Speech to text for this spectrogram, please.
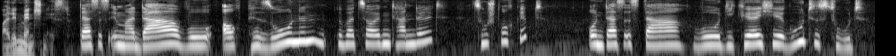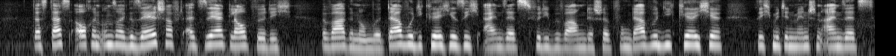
bei den Menschen ist. Das ist immer da, wo auch Personen überzeugend handelt, Zuspruch gibt. Und das ist da, wo die Kirche Gutes tut, dass das auch in unserer Gesellschaft als sehr glaubwürdig wahrgenommen wird. Da, wo die Kirche sich einsetzt für die Bewahrung der Schöpfung, da, wo die Kirche sich mit den Menschen einsetzt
